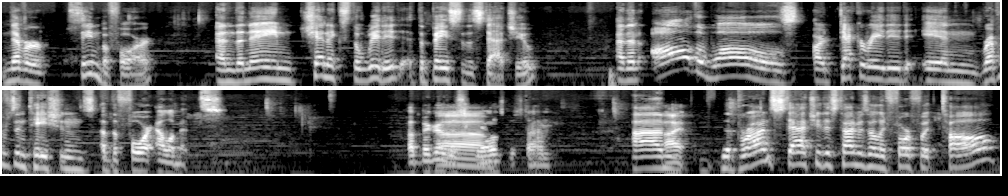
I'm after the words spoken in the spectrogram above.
never seen before, and the name Chenix the Witted at the base of the statue. And then all the walls are decorated in representations of the four elements. How big are the Um, scales this time? Um, I- the bronze statue this time is only four foot tall,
